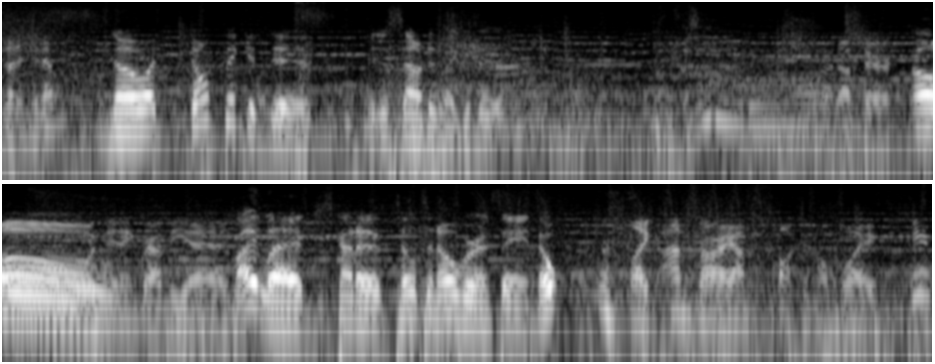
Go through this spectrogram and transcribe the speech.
Did that hit him? No, I don't think it did. It just sounded like it did. Oh, that up there. Oh. didn't grab the edge. Lylat just kind of tilting over and saying, nope. Like, I'm sorry, I'm fucked homeboy. Here.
